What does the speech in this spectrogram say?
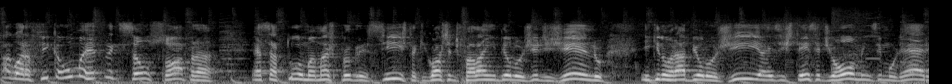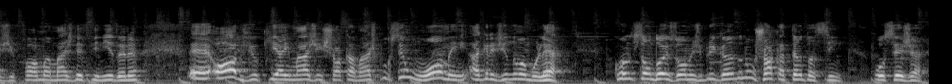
Agora, fica uma reflexão só para essa turma mais progressista, que gosta de falar em ideologia de gênero, ignorar a biologia, a existência de homens e mulheres de forma mais definida, né? É óbvio que a imagem choca mais por ser um homem agredindo uma mulher. Quando são dois homens brigando, não choca tanto assim. Ou seja,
